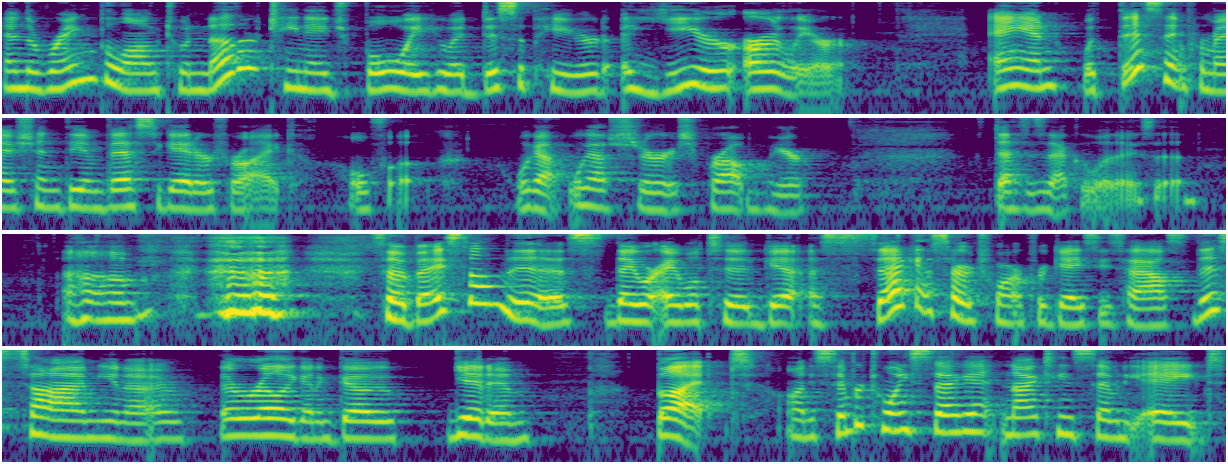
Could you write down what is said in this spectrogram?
and the ring belonged to another teenage boy who had disappeared a year earlier. And with this information, the investigators were like, "Oh fuck, we got we got a serious problem here." That's exactly what they said. Um, so based on this, they were able to get a second search warrant for Gacy's house. This time, you know, they were really going to go get him. But on December 22nd, 1978,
